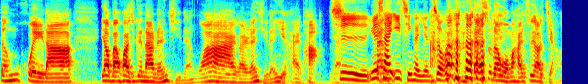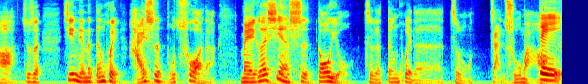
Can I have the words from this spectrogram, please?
灯会啦。要不然的话，就跟他人挤人，哇，人挤人也害怕，是因为现在疫情很严重。但，但是呢，我们还是要讲啊，就是今年的灯会还是不错的，每个县市都有这个灯会的这种展出嘛啊。对，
